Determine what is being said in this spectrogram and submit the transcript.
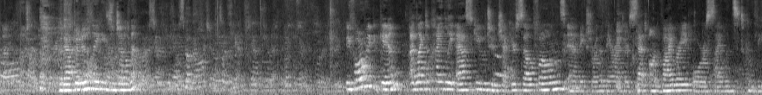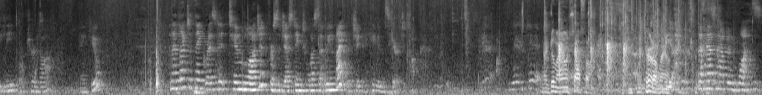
Good afternoon, ladies and gentlemen. Before we begin, I'd like to kindly ask you to check your cell phones and make sure that they are either set on vibrate or silenced completely or turned off. Thank you. And I'd like to thank resident Tim Blodgett for suggesting to us that we invite Richard Higgins here to talk. I do my own cell phone. Turn off my own. That has happened once.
